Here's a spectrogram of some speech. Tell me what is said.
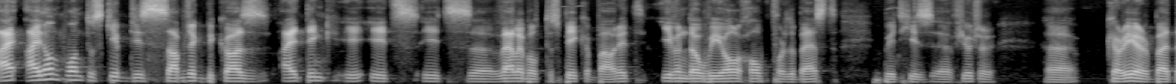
I I don't want to skip this subject because I think it's it's uh, valuable to speak about it, even though we all hope for the best with his uh, future uh, career. But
